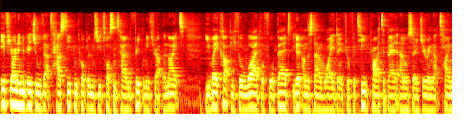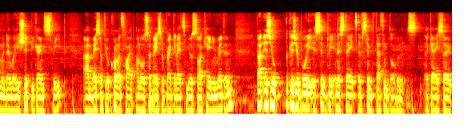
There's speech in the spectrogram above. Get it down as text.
if you're an individual that has sleeping problems, you toss and turn frequently throughout the night, you wake up, you feel wired before bed, you don't understand why you don't feel fatigued prior to bed and also during that time window where you should be going to sleep um, based off your chronotype and also based off regulating your circadian rhythm. That is your because your body is simply in a state of sympathetic dominance. Okay, so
